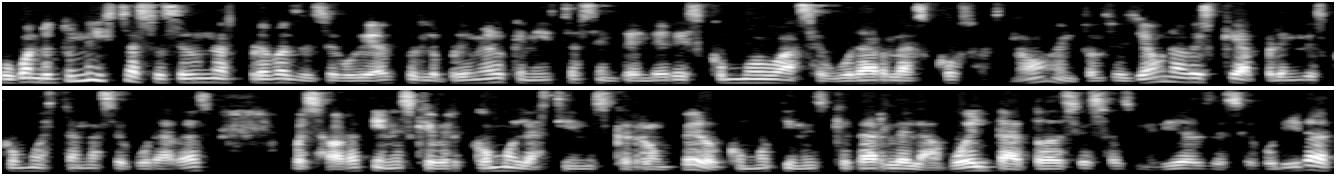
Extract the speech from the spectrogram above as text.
o cuando tú necesitas hacer unas pruebas de seguridad, pues lo primero que necesitas entender es cómo asegurar las cosas, ¿no? Entonces ya una vez que aprendes cómo están aseguradas, pues ahora tienes que ver cómo las tienes que romper o cómo tienes que darle la vuelta a todas esas medidas de seguridad.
